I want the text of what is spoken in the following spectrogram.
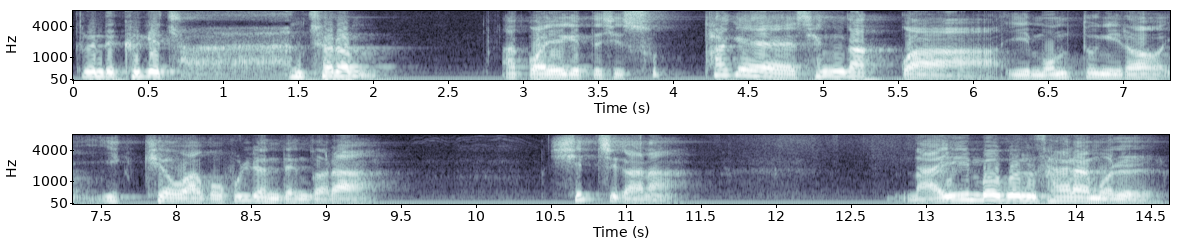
그런데 그게 좀처럼 아까 얘기했듯이 숱하게 생각과 이 몸뚱이로 익혀하고 훈련된 거라 쉽지가 않아. 나이 먹은 사람을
